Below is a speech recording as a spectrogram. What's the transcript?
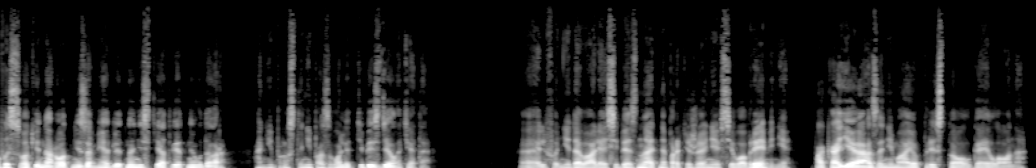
Высокий народ не замедлит нанести ответный удар. Они просто не позволят тебе сделать это». Эльфы не давали о себе знать на протяжении всего времени, пока я занимаю престол Гайлона.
